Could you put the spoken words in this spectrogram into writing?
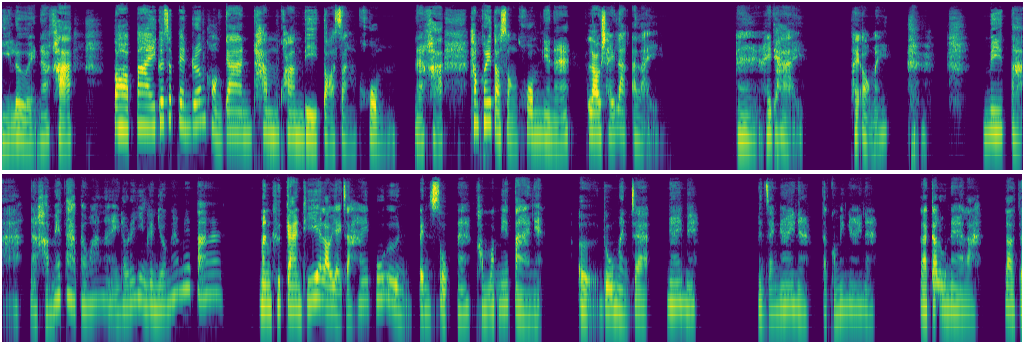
นี้เลยนะคะ ต่อไปก็จะเป็นเรื่องของการทำความดีต่อสังคม นะคะทำความดีต่อสังคมเนี่ยนะ เราใช้หลักอะไรอ่าให้ถ่ายถ่ายออกไหมเมตตานะคะ เมตตาแปลว่าอะไรเราได้ยินกันเยอะมากเมตตา มันคือการที่เราอยากจะให้ผู้อื่นเป็นสุขนะคำว่าเมตตาเนี่ย เออ ดูเหมือนจะง่ายไหมเหมือนจะง่ายนะแต่ก็ไม่ง่ายนะแล้วกรุณาล่ะ เราจะ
